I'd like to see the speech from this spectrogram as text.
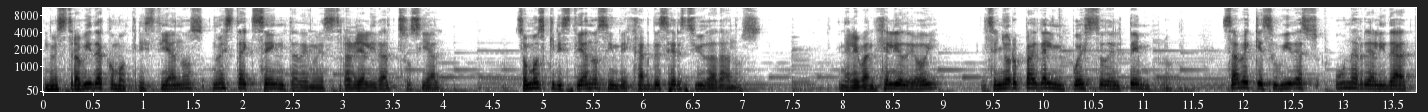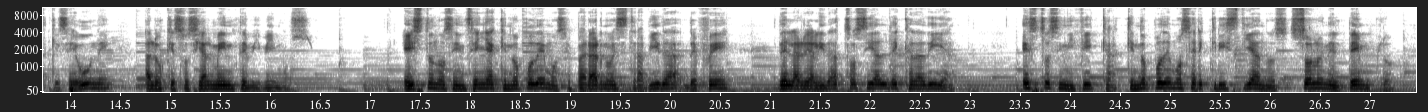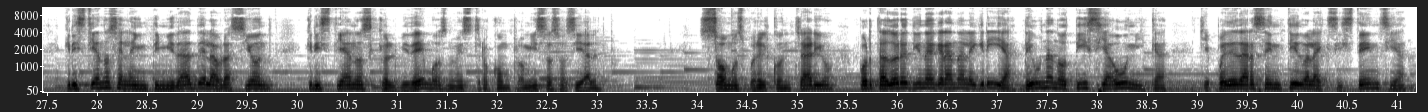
Nuestra vida como cristianos no está exenta de nuestra realidad social. Somos cristianos sin dejar de ser ciudadanos. En el Evangelio de hoy, el Señor paga el impuesto del templo. Sabe que su vida es una realidad que se une a lo que socialmente vivimos. Esto nos enseña que no podemos separar nuestra vida de fe de la realidad social de cada día. Esto significa que no podemos ser cristianos solo en el templo, cristianos en la intimidad de la oración, cristianos que olvidemos nuestro compromiso social. Somos, por el contrario, portadores de una gran alegría, de una noticia única que puede dar sentido a la existencia.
